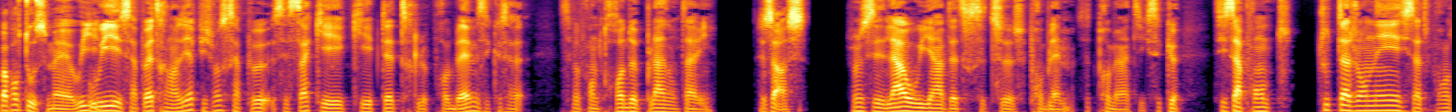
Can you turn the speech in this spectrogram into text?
Pas pour tous, mais oui. Oui, ça peut être un loisir, puis je pense que ça peut, c'est ça qui est, qui est peut-être le problème, c'est que ça, ça peut prendre trop de place dans ta vie. C'est ça. Je pense que c'est là où il y a peut-être cette- ce, ce problème, cette problématique. C'est que si ça prend toute ta journée, si ça te prend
